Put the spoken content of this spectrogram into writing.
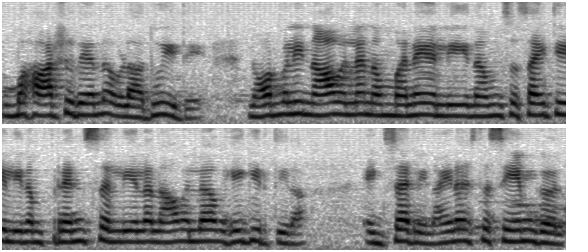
ತುಂಬ ಹಾರ್ಷ್ ಇದೆ ಅಂದರೆ ಅವಳು ಅದೂ ಇದೆ. ನಾರ್ಮಲಿ ನಾವೆಲ್ಲ ನಮ್ಮ ಮನೆಯಲ್ಲಿ, ನಮ್ಮ ಸೊಸೈಟಿಯಲ್ಲಿ ನಮ್ಮ ಫ್ರೆಂಡ್ಸಲ್ಲಿ ಎಲ್ಲ ನಾವೆಲ್ಲ ಹೇಗಿರ್ತೀರ? Exactly Naina is the same girl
